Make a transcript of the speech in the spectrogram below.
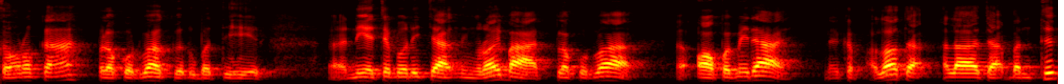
สองรอกะปรากฏว่าเกิดอุบัติเหตุเนียดจะบริจาค 100 บาท ปรากฏว่าออกไปไม่ได้นะครับอัลลอฮฺจะอัลลาจะบันทึก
